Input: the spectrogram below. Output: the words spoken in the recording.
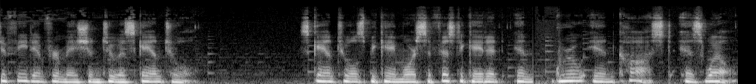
to feed information to a scan tool. Scan tools became more sophisticated and grew in cost as well.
